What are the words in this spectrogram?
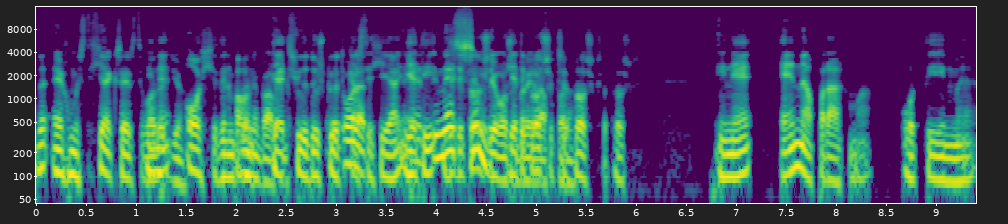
Δεν έχουμε στοιχεία, ξέρεις τίποτα Είναι- τέτοιο. όχι, δεν υπάρχουν, Δεν υπάρχουν. τέτοιου είδους ποιοτικά Ωραία. στοιχεία. Ε, γιατί, την γιατί, αίσθησή μου κι εγώ σου γιατί περιγράφω πρόσεξε, τώρα. πρόσεξε, πρόσεξε. Είναι ένα πράγμα ότι είμαι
